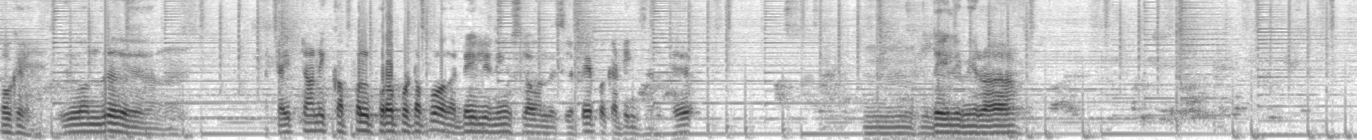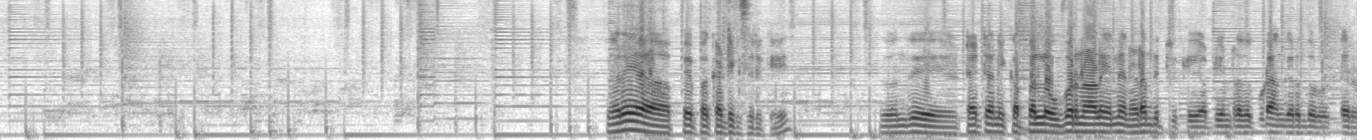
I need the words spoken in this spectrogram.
ஓகே இது வந்து டைட்டானிக் கப்பல் புறப்பட்டப்போ அந்த டெய்லி நியூஸில் வந்து சில பேப்பர் கட்டிங்ஸ் இருக்குது டெய்லி மீரா நிறைய பேப்பர் கட்டிங்ஸ் இருக்குது இது வந்து டைட்டானிக் கப்பலில் ஒவ்வொரு நாளும் என்ன நடந்துட்டுருக்கு அப்படின்றத கூட அங்கேருந்து ஒருத்தர்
